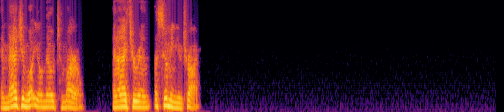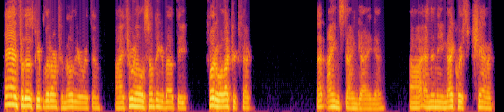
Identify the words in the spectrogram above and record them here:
imagine what you'll know tomorrow. And I threw in, assuming you try. And for those people that aren't familiar with them, I threw in a little something about the photoelectric effect, that Einstein guy again, uh, and then the Nyquist Shannon.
